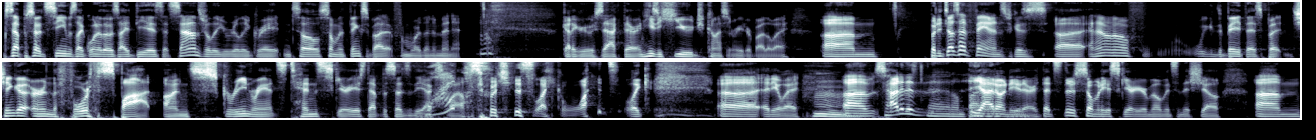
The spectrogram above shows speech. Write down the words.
This episode seems like one of those ideas that sounds really, really great until someone thinks about it for more than a minute. Got to agree with Zach there, and he's a huge constant reader, by the way. Um, but it does have fans because, uh, and I don't know if we can debate this, but Chinga earned the fourth spot on Screen Rant's 10 scariest episodes of The X Files, which is like, what? Like, uh, anyway. Hmm. Um, so how did this? I yeah, I don't either. That's There's so many scarier moments in this show. Um,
